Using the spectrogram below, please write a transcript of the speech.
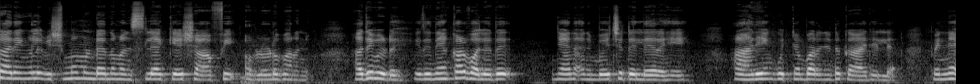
കാര്യങ്ങളിൽ വിഷമമുണ്ടെന്ന് മനസ്സിലാക്കിയ ഷാഫി അവളോട് പറഞ്ഞു അത് വിട് ഇതിനേക്കാൾ വലുത് ഞാൻ അനുഭവിച്ചിട്ടില്ലേ റഹീം? ആരെയും കുറ്റം പറഞ്ഞിട്ട് കാര്യമില്ല. പിന്നെ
